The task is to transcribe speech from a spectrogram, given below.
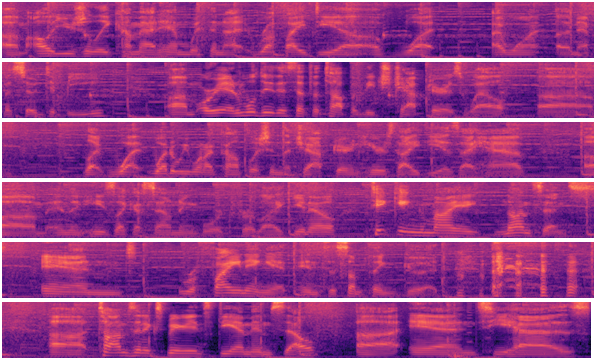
Um, I'll usually come at him with a rough idea of what I want an episode to be, um, or and we'll do this at the top of each chapter as well. Um, like what what do we want to accomplish in the chapter, and here's the ideas I have. Um, and then he's like a sounding board for like you know taking my nonsense and refining it into something good. uh, Tom's an experienced DM himself, uh, and he has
